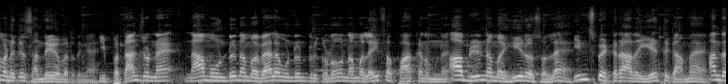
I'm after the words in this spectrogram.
அவனுக்கு சந்தேகம் வருதுங்க. இப்பதான் சொன்னேன் நாம உண்டு நம்ம வேலை உண்டு இருக்கணும் நம்ம லைஃப பார்க்கணும்னு அப்படின்னு நம்ம ஹீரோ சொல்ல இன்ஸ்பெக்டர் அதை ஏத்துக்காம அந்த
